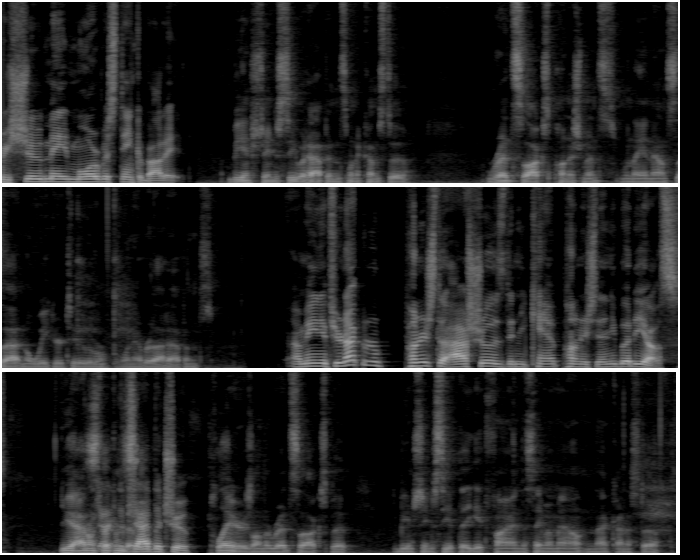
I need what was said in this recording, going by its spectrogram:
you should have made more of a stink about it be interesting to see what happens when it comes to Red Sox punishments when they announce that in a week or two, or whenever that happens. I mean, if you're not going to punish the Astros, then you can't punish anybody else. Yeah, I don't expect them to. Sad but true. Players on the Red Sox, but it'd be interesting to see if they get fined the same amount and that kind of stuff.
